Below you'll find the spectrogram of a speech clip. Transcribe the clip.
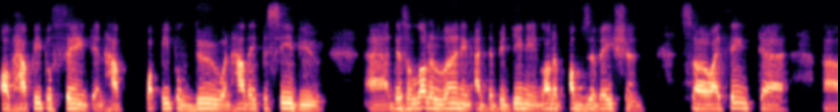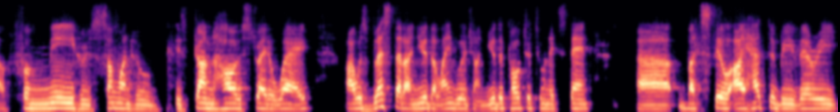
of how people think and how what people do and how they perceive you. Uh, there's a lot of learning at the beginning a lot of observation. So i think uh, uh, for me who's someone who is gun ho straight away I was blessed that I knew the language, I knew the culture to an extent, uh, but still I had to be very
